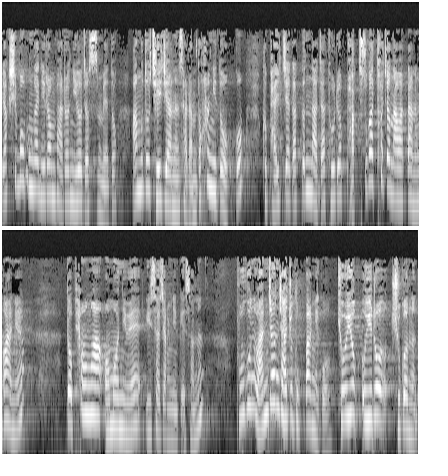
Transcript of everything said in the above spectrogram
약 15분간 이런 발언이 이어졌음에도 아무도 제지하는 사람도 항의도 없고 그 발제가 끝나자 도리어 박수가 터져 나왔다는 거 아니에요? 또 평화 어머니회 이사장님께서는 북은 완전 자주 국방이고 교육 의로 주거는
